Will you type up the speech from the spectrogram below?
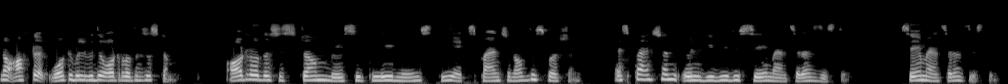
Now after, what will be the order of the system? Order of the system basically means the expansion of this version. Expansion will give you the same answer as this thing. Same answer as this thing.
